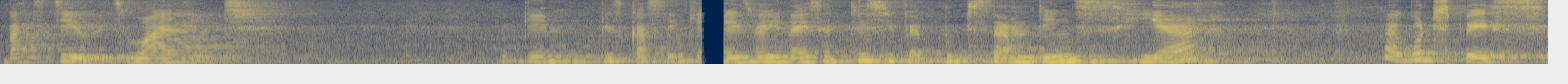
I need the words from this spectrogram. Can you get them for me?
But still, it's worth it. Again, this casting is very nice. At least you can put some things here. A good space.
